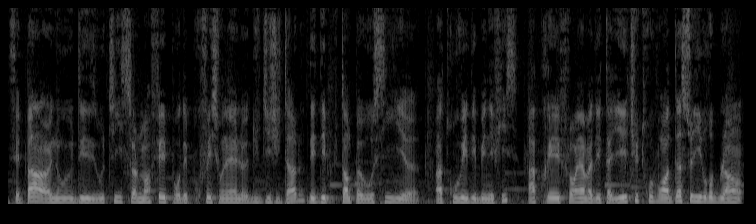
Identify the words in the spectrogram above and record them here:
c'est pas un des outils seulement faits pour des professionnels du digital. Des débutants peuvent aussi euh, trouver des bénéfices. Après, Florian va détailler. Tu trouveras dans ce livre blanc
